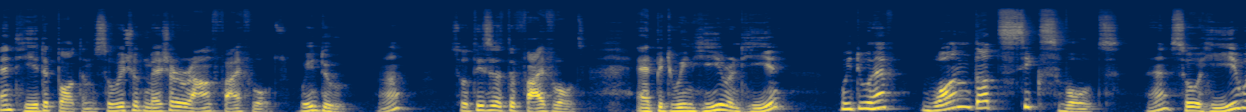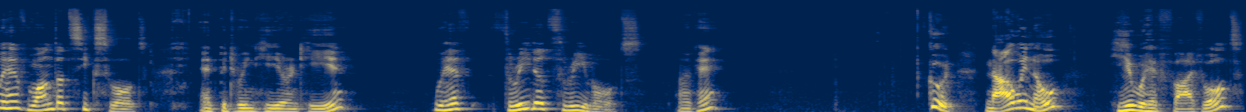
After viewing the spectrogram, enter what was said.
and here the bottom. So we should measure around 5 volts. We do. Huh? So this is the 5 volts. And between here and here, we do have 1.6 volts. Huh? So here we have 1.6 volts. And between here and here, we have 3.3 volts. Okay? Good. Now we know here we have 5 volts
